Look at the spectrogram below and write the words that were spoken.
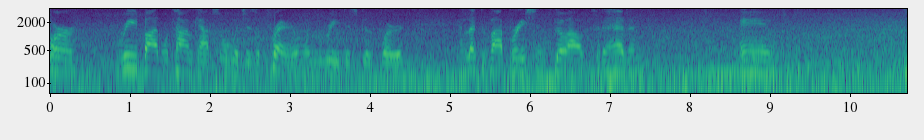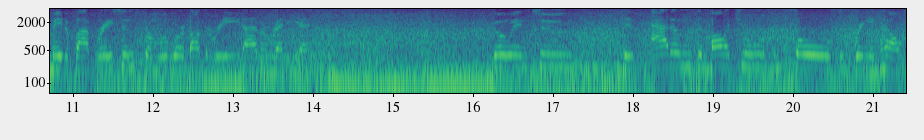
or read Bible Time Kapsule, which is a prayer when you read this good word, and let the vibrations go out to the heavens. And may the vibrations from what we're about to read, I haven't read it yet, go into his atoms and molecules and souls and bring him health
